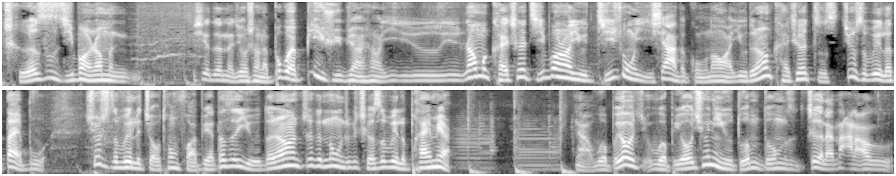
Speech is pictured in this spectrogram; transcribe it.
车是基本上们现在那叫什么？不管必需品上，人们开车基本上有几种以下的功能啊。有的人开车只是就是为了代步，确实是为了交通方便。但是有的人这个弄这个车是为了拍面啊，我不要我不要求你有多么多么这了那了，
